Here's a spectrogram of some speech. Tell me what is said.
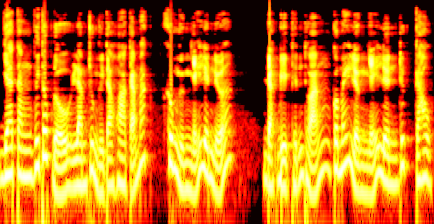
gia tăng với tốc độ làm cho người ta hoa cả mắt, không ngừng nhảy lên nữa. Đặc biệt thỉnh thoảng có mấy lần nhảy lên rất cao,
